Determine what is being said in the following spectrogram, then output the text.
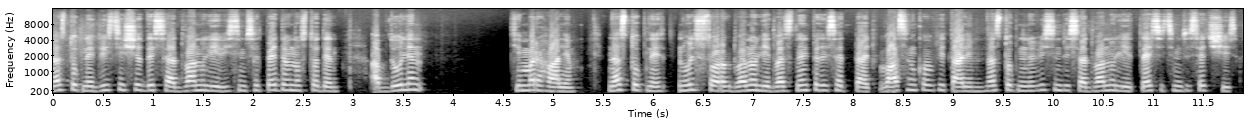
Наступний 260 20 85 91 Абдулін Тімергалі. Наступний 040 20 21 55 Власенко Віталій. Наступний 080 20 10 76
